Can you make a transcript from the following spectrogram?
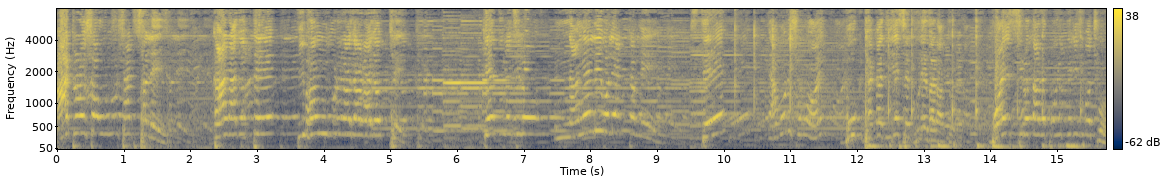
আঠারোশো উনষাট সালে কার রাজত্বে? দিভাঙ্গুর রাজা রাজত্বে। কে তুলেছিল? নাঙেলি বলে একটা মেয়ে। সে এমন সময় বুক ঢাকা দিয়ে সে ঘুরে বেড়াতো। বয়স ছিল তার পঁয়ত্রিশ বছর।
